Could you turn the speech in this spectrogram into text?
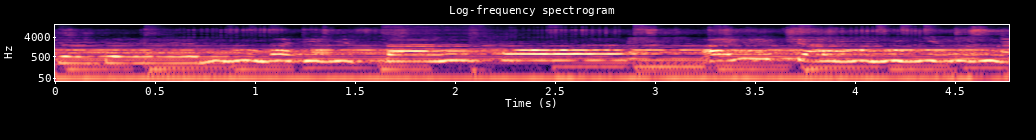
trời đêm nay sáng qua ánh trăng như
